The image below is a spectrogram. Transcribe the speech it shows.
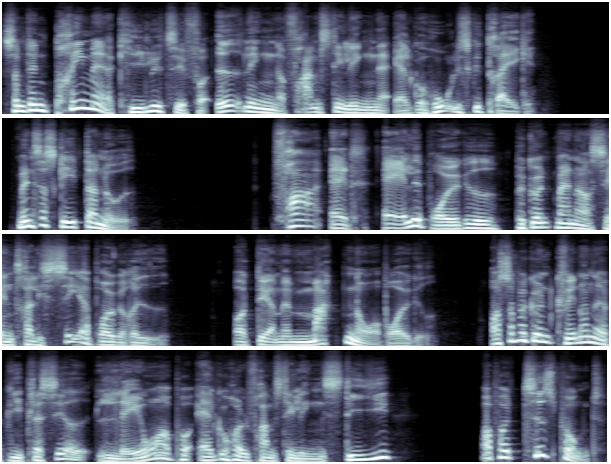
som den primære kilde til forædlingen og fremstillingen af alkoholiske drikke. Men så skete der noget. Fra at alle bryggede, begyndte man at centralisere bryggeriet, og dermed magten over brygget. Og så begyndte kvinderne at blive placeret lavere på alkoholfremstillingens stige, og på et tidspunkt,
